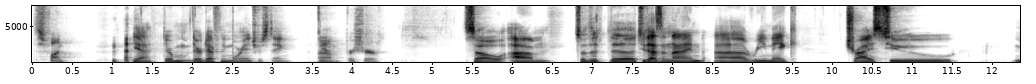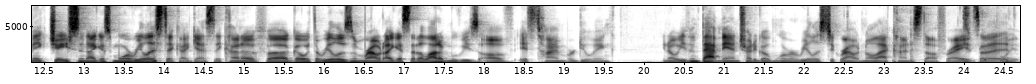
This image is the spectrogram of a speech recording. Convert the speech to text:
it's fun. yeah, they're they're definitely more interesting. Um, Yeah. for sure. So, um, so the the 2009 uh, remake tries to make Jason, I guess, more realistic. I guess they kind of uh, go with the realism route. I guess that a lot of movies of its time were doing. You know, even Batman tried to go more of a realistic route and all that kind of stuff, right? Good it-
